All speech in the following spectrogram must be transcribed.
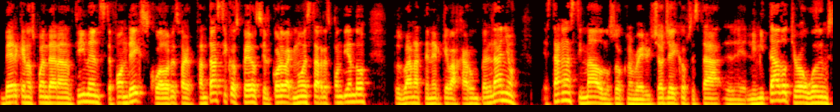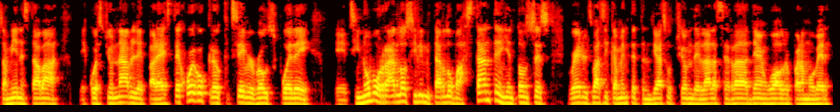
Ver que nos pueden dar a Thielen, Stephon Diggs, jugadores fantásticos, pero si el quarterback no está respondiendo, pues van a tener que bajar un peldaño. Están lastimados los Oakland Raiders. Joe Jacobs está eh, limitado. Terrell Williams también estaba eh, cuestionable para este juego. Creo que Xavier Rose puede, eh, si no borrarlo, sí limitarlo bastante. Y entonces Raiders básicamente tendría su opción del ala cerrada Darren Waller para mover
